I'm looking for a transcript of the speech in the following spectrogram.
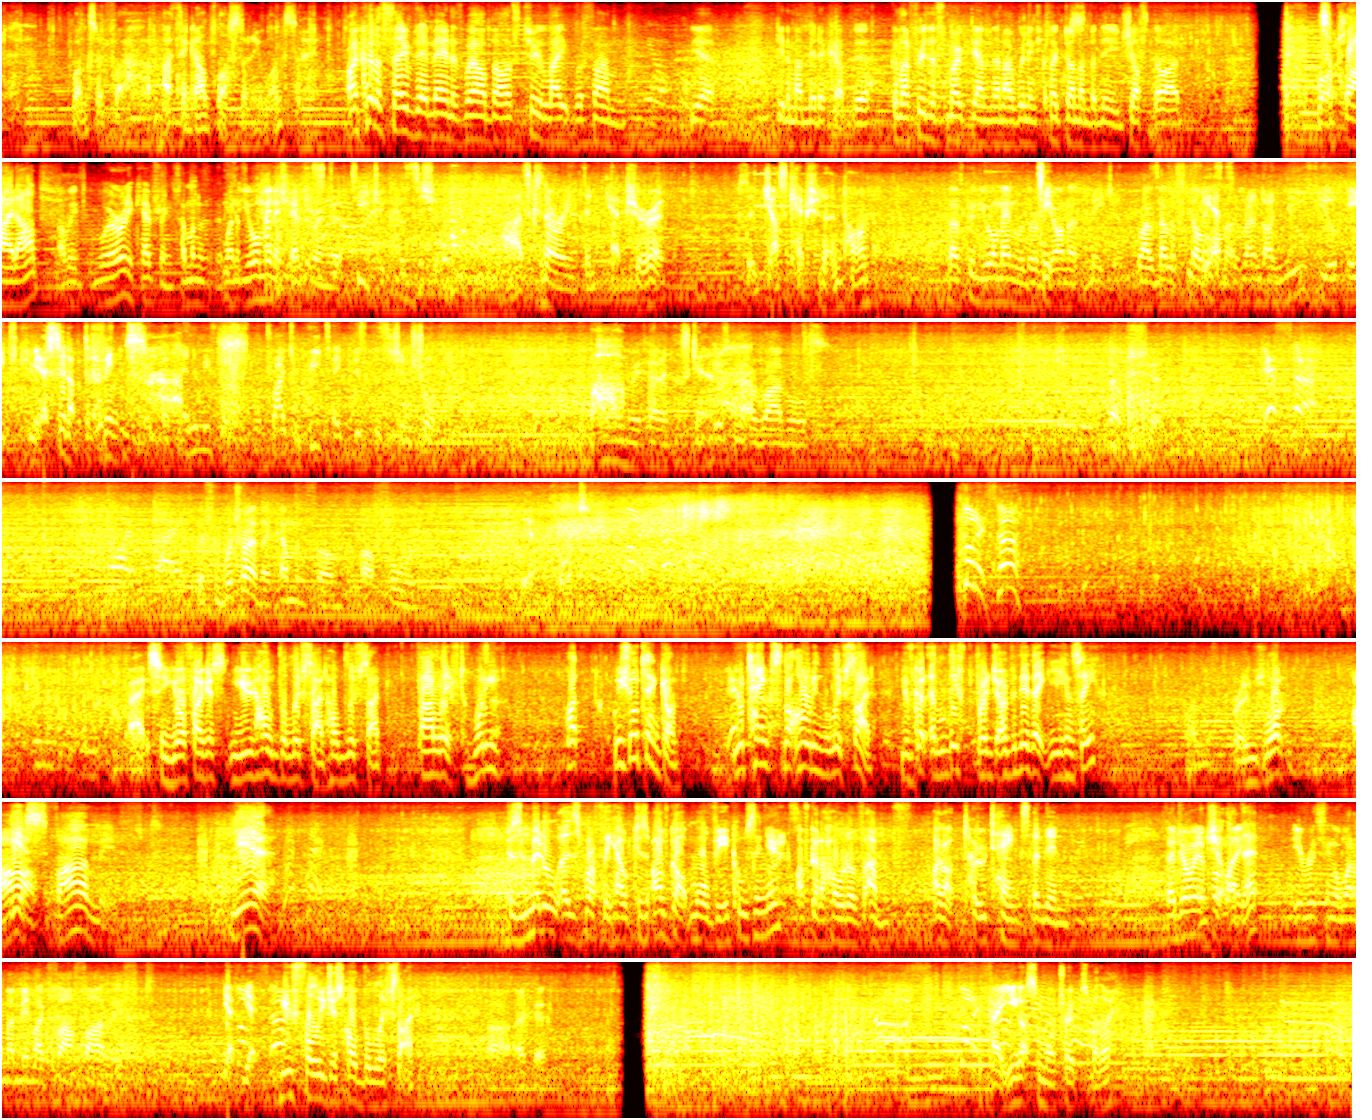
One so far. I think I've lost only one, so. I could have saved that man as well, but I was too late with um, yeah, getting my medic up there. Because I threw the smoke down and then I went and clicked on him, but then he just died. Supplied up. I mean, we're already capturing someone. We One, have your men are captured a capturing it. strategic position. Ah, it's because I already didn't capture it. Because it just captured it in time. That's because your men were See- already on it. Major. Well, that was set still up defenses on it. around our new field HQ. Yeah, set up defense. But enemy forces will try to retake this position shortly. Oh, We had this game. estimate arrivals. Oh shit. Yes, sir. Listen, which way are they coming from? Oh, forward. Yeah, forward. Got it, sir. Alright, so your focus, you hold the left side, hold left side. Far left. What are you. What? Where's your tank gone? Your tank's not holding the left side. You've got a left bridge over there that you can see. This bridge. Want. Oh, Yes. far left. Yeah. Because middle is roughly held, because I've got more vehicles than you. I've got a hold of, um, I got two tanks and then. So do you want me to put like like, that? every single one of my men like far, far left? Yeah, yeah. You fully just hold the left side. Oh, okay. Hey, you got some more troops, by the way.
